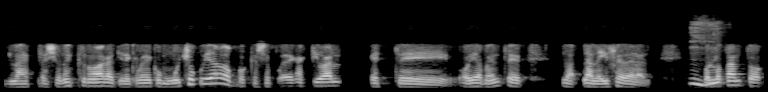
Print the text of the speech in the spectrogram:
las expresiones que uno haga tiene que venir con mucho cuidado porque se pueden activar, este, obviamente, la, la ley federal. Por lo tanto,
